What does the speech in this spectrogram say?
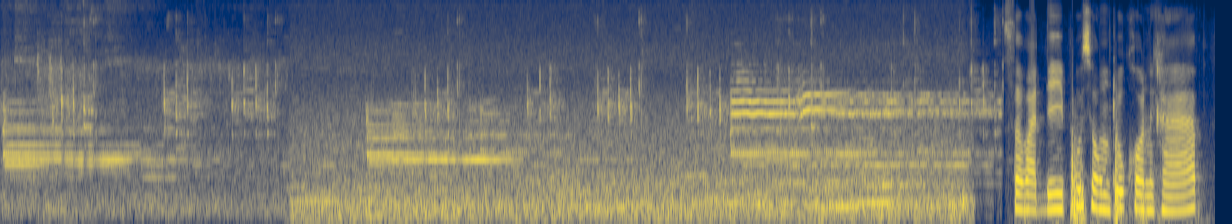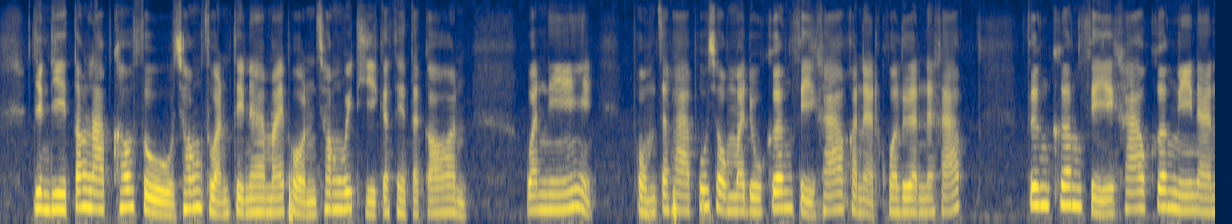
สวัสดีผู้ชมทุกคนครับ ยินดีต้อนรับเข้าสู่ช่องสวนตีนาไม้ผลช่องวิถีเกษตรกร วันนี้ผมจะพาผู้ชมมาดูเครื่องสีข้าวขนาดครัวเรือนนะครับ ซึ่งเครื่องสีข้าวเครื่องนี้นั้น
